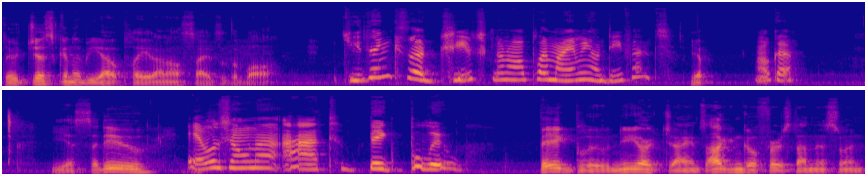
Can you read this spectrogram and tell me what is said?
they're just going to be outplayed on all sides of the ball. Do you think the Chiefs gonna outplay Miami on defense? Yep. Okay. Yes, I do. Arizona at Big Blue. Big Blue, New York Giants. I can go first on this one.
